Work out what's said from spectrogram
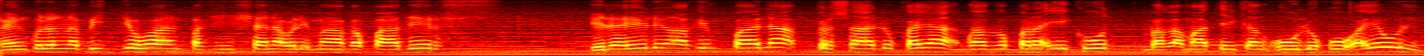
Ngayon ko lang na videohan, pasensya na ulit mga kapaders. Hila-hila ang aking pana, persado kaya, kakapara ikot, baka matirik ang ulo ko. Ayun,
